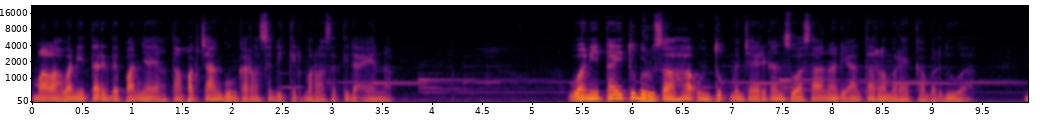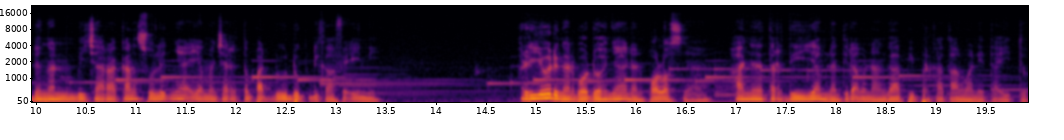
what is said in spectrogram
malah wanita di depannya yang tampak canggung karena sedikit merasa tidak enak. Wanita itu berusaha untuk mencairkan suasana di antara mereka berdua dengan membicarakan sulitnya ia mencari tempat duduk di kafe ini Rio dengan bodohnya dan polosnya hanya terdiam dan tidak menanggapi perkataan wanita itu.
